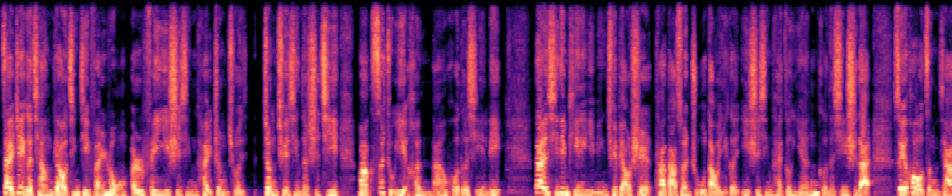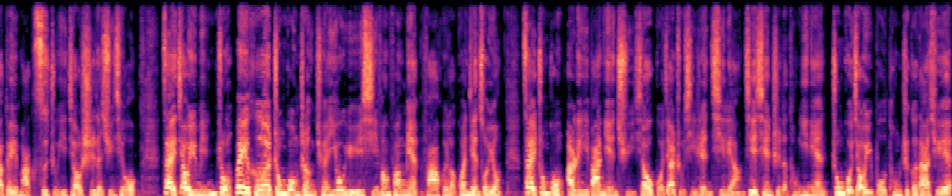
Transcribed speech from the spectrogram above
在这个强调经济繁荣而非意识形态正确正确性的时期，马克思主义很难获得吸引力。但习近平已明确表示，他打算主导一个意识形态更严格的新时代。随后增加对马克思主义教师的需求，在教育民众为何中共政权优于西方方面发挥了关键作用。在中共2018年取消国家主席任期两届限制的同一年，中国教育部通知各大学，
